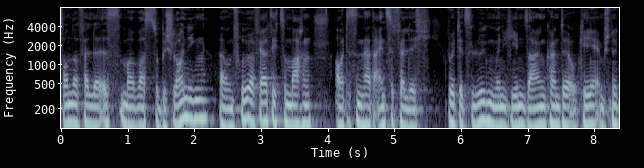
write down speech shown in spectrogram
Sonderfälle ist, mal was zu beschleunigen äh, und früher fertig zu machen. Aber das sind halt Einzelfälle. Ich würde jetzt lügen, wenn ich jedem sagen könnte, okay, im Schnitt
